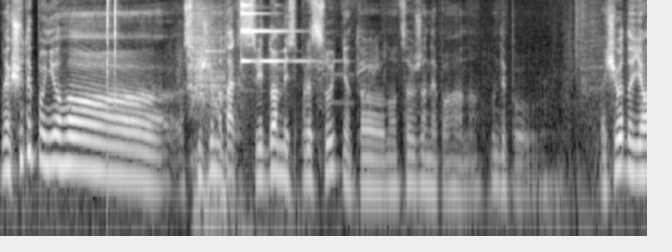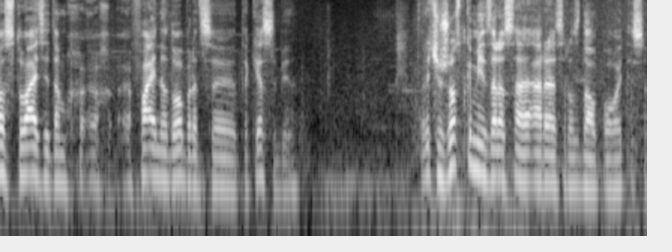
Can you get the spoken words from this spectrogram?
Ну, якщо типу в нього, скажімо так, свідомість присутня, то ну це вже непогано. Ну, типу. Очевидно, в його ситуації там файно добре, це таке собі. До речі, жорстко мені зараз АРС роздав, погодьтеся.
